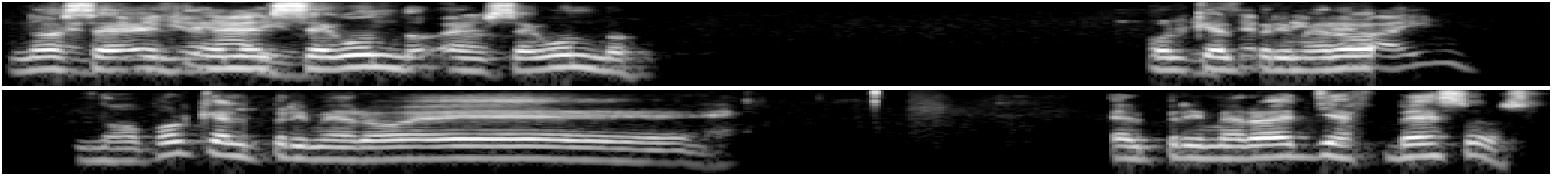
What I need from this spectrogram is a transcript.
No sé, en el segundo, en el segundo. Porque el primero. No, porque el primero es. El primero es Jeff Bezos.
